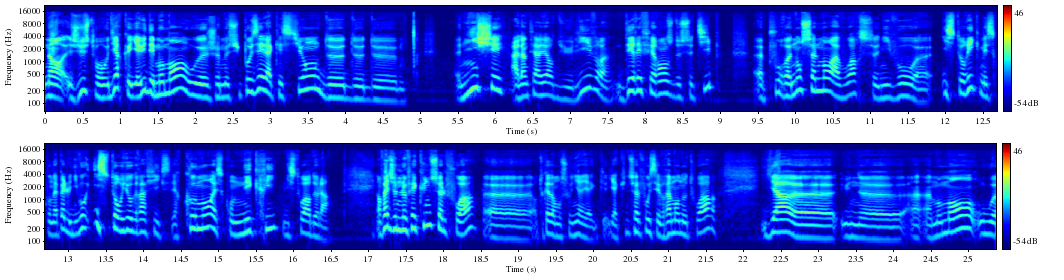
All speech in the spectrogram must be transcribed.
non, juste pour vous dire qu'il y a eu des moments où je me suis posé la question de, de nicher à l'intérieur du livre des références de ce type pour non seulement avoir ce niveau historique, mais ce qu'on appelle le niveau historiographique, c'est-à-dire comment est-ce qu'on écrit l'histoire de l'art. En fait, je ne le fais qu'une seule fois. Euh, en tout cas, dans mon souvenir, il n'y a, qu'une seule fois où c'est vraiment notoire. Il y a euh, une, euh, un, moment où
